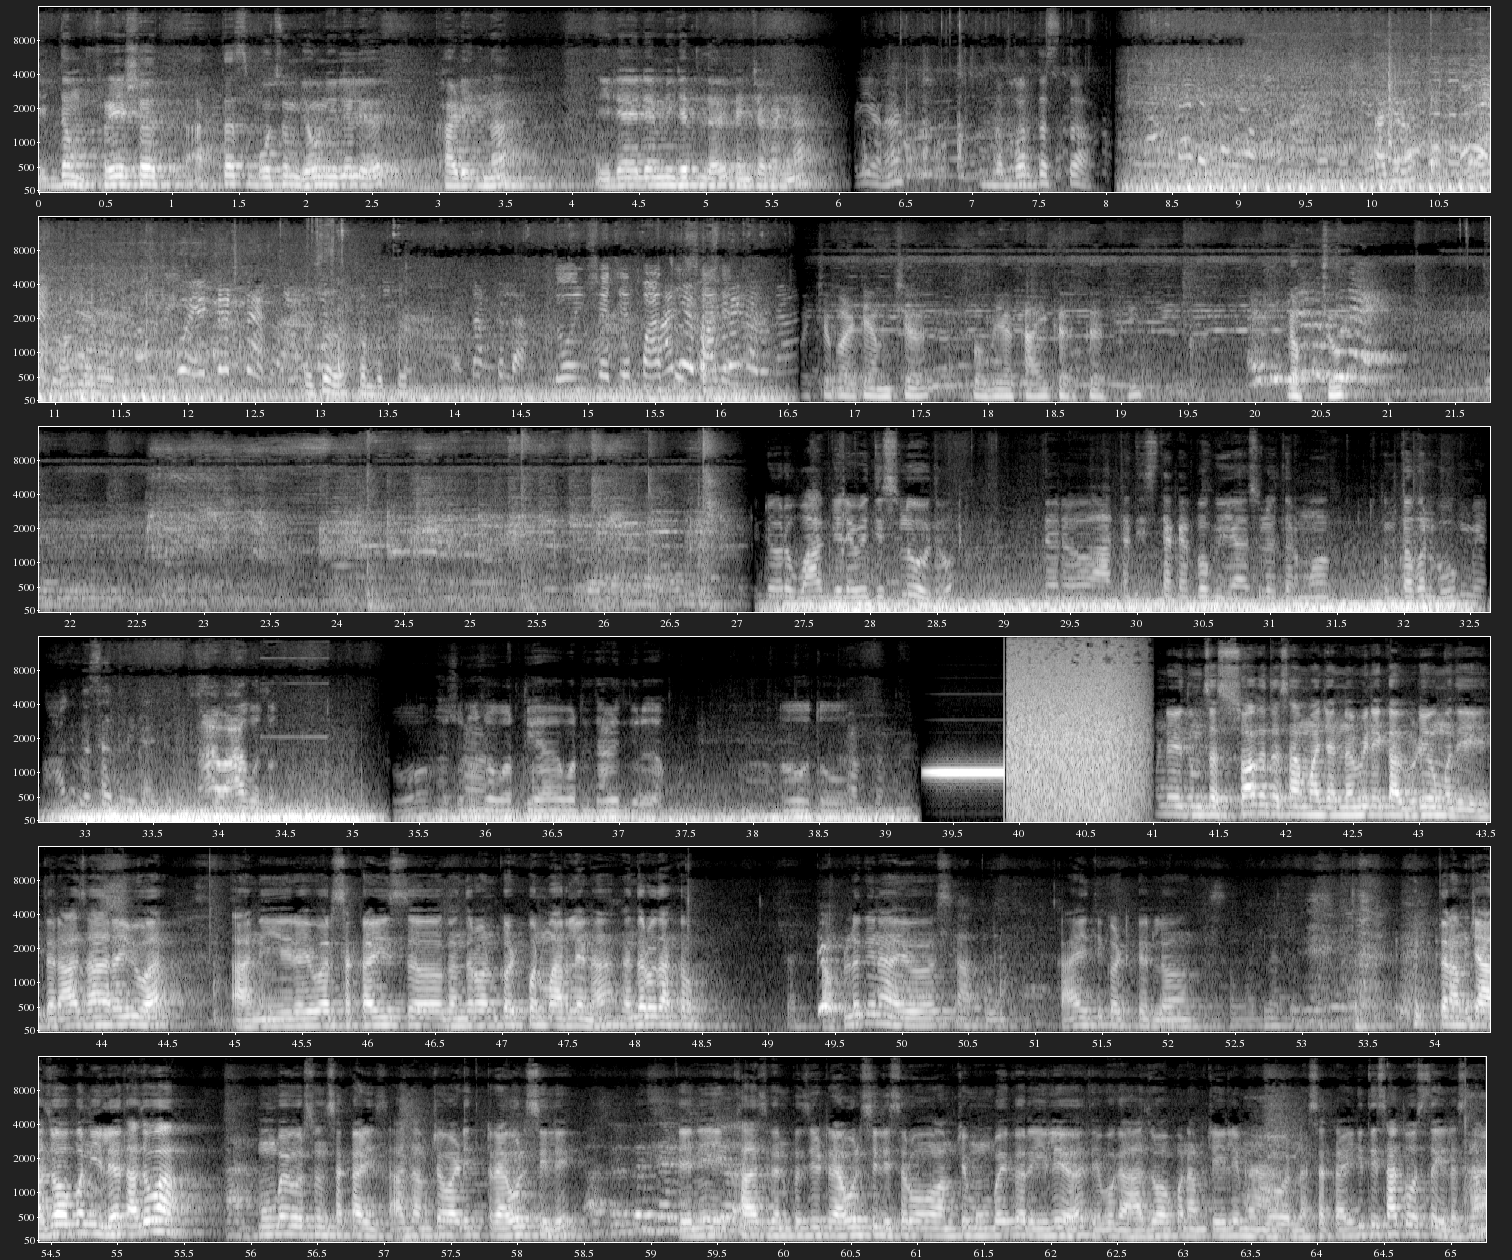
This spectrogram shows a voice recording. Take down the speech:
एकदम फ्रेश आहेत. आत्ताच बोचून घेऊन इलेले आहेत खाडीतनं. इल्या इल्या मी घेतलंय त्यांच्याकडनं. ना? जबरदस्त बच्चे पार्टी आमचं. बघूया काय करतात ते. गपचूप. वाघ गेल्या वेळी दिसलो होतो. तर आता दिसता काय बघूया. असलो तर मग तुमका पण बघू मिळेल. हा वाघ होतो. तो हसून वरती वरती धाडीत गेलो जाऊ. हो तो. म्हणजे तुमचं स्वागत असा माझ्या नवीन एका व्हिडिओमध्ये. तर आज हा रविवार आणि रविवार सकाळीच गंधर्वान कट पण मारले ना. गंधर्व दाखव. कापलं की नाही आयोस? काय ती कट केलं? तर आमचे आजोबा पण इलेत. आजोबा मुंबईवरसून सकाळीच. आज आमच्या वाडीत ट्रॅव्हल्स इले त्यांनी खास गणपती ट्रॅव्हल्स इले सर्व आमचे मुंबईकर इले आहेत. हे बघा आजोबा पण आमचे इले मुंबईवरनं. सकाळी किती? सात वाजता येईलच ना?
